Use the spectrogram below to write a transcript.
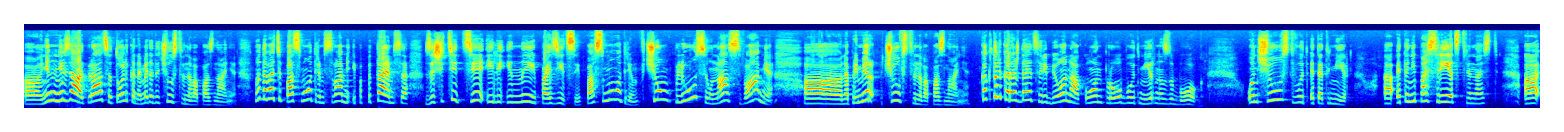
Э, нельзя опираться только на методы чувственного познания. Но давайте посмотрим с вами и попытаемся защитить те или иные позиции. Посмотрим, в чем плюсы у нас с вами, э, например, чувственного познания. Как только рождается ребенок, он пробует мир на зубок. Он чувствует этот мир. А, это непосредственность а,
